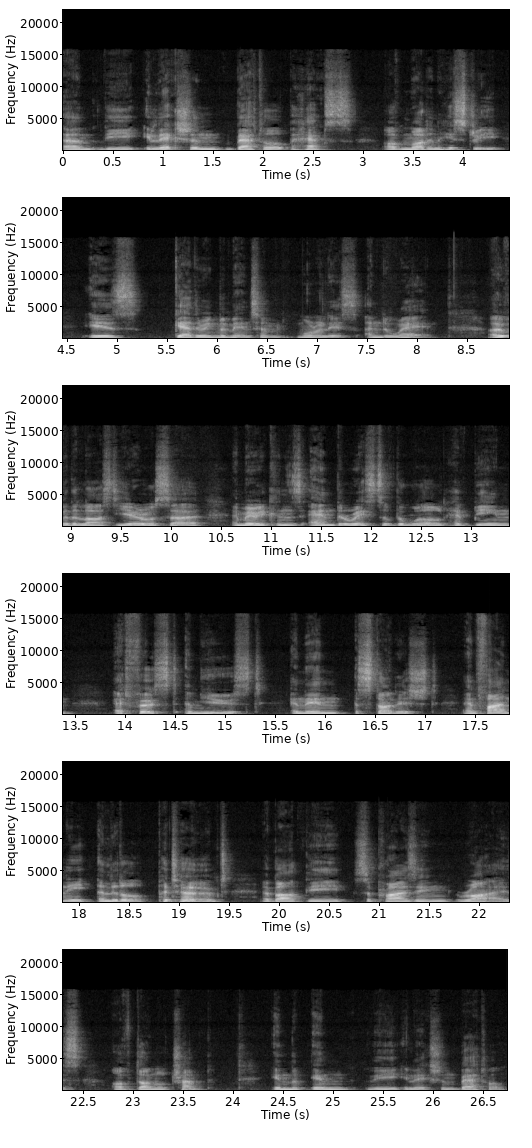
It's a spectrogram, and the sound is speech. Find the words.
um, the election battle, perhaps of modern history, is gathering momentum more or less underway. Over the last year or so, Americans and the rest of the world have been at first amused and then astonished and finally a little perturbed about the surprising rise of Donald Trump in the in the election battle.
